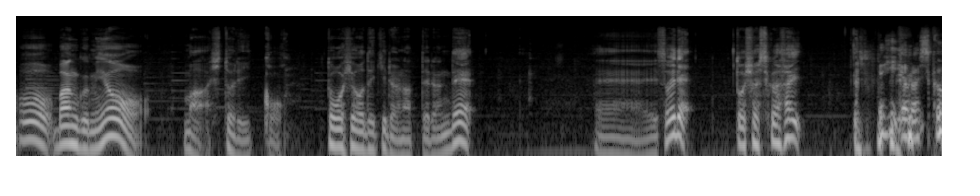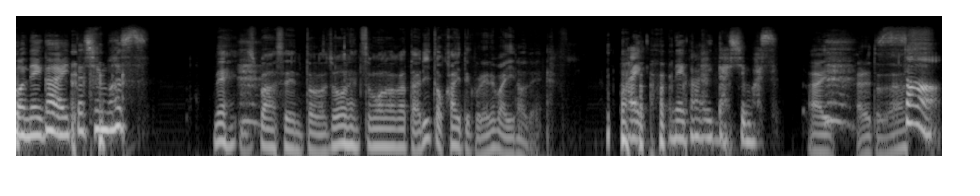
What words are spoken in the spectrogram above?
を番組をまあ1人1個投票できるようになってるんで、えー、急いで投票してください。ぜひよろしくお願いいたします。ね、1%の情熱物語と書いてくれればいいので。はい、お願いいたします。はい、ありがとうございます。さあ、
